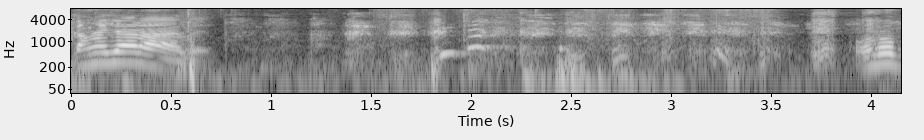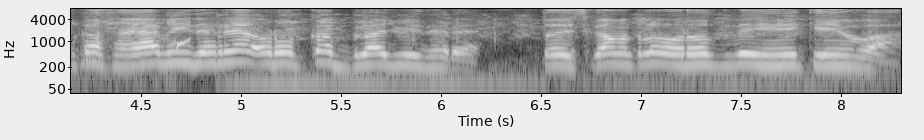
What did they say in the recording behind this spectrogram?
कहाँ जा रहा है भाई औरत का साया भी इधर है, औरत का ब्लाउज भी इधर है। तो इसका मतलब औरत भी यहीं कहीं होगा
